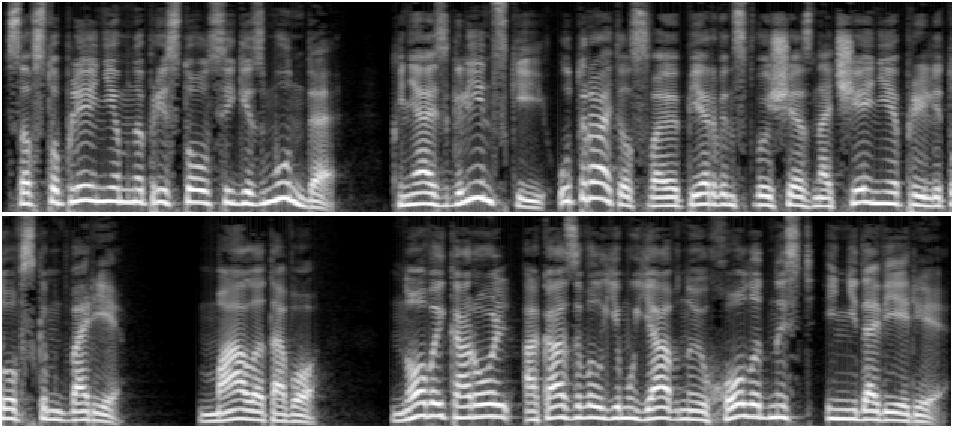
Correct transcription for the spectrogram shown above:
Со вступлением на престол Сигизмунда князь Глинский утратил свое первенствующее значение при литовском дворе. Мало того, новый король оказывал ему явную холодность и недоверие.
